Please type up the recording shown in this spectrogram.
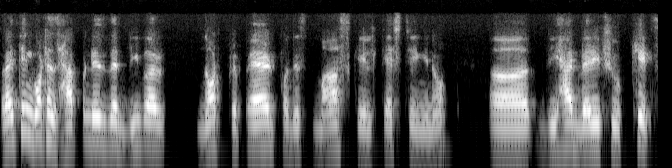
But I think what has happened is that we were not prepared for this mass scale testing, you know, uh, we had very few kits.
